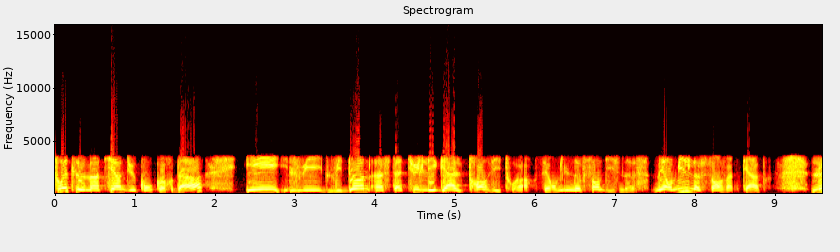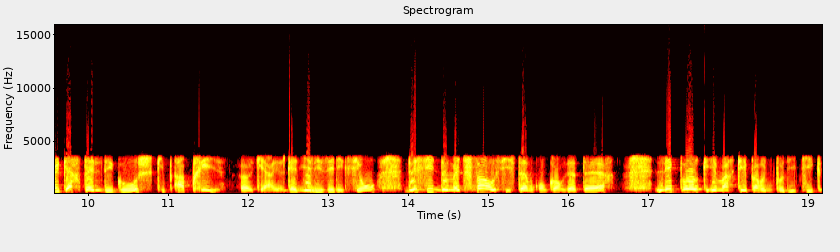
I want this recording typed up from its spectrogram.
souhaite le maintien du concordat et lui lui donne un statut légal transitoire. C'est en 1919. Mais en 1924, le cartel des gauches qui a pris euh, qui a gagné les élections, décide de mettre fin au système concordataire. L'époque est marquée par une politique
